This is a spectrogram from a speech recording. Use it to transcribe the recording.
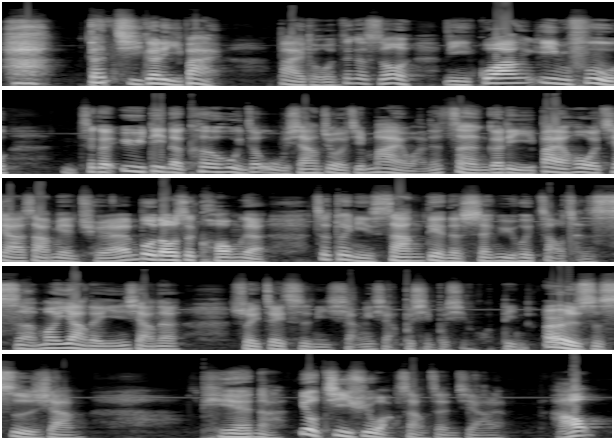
啊！等几个礼拜，拜托，这个时候你光应付这个预定的客户，你这五箱就已经卖完了，整个礼拜货架上面全部都是空的，这对你商店的声誉会造成什么样的影响呢？所以这次你想一想，不行不行，我订二十四箱。天呐，又继续往上增加了。好，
